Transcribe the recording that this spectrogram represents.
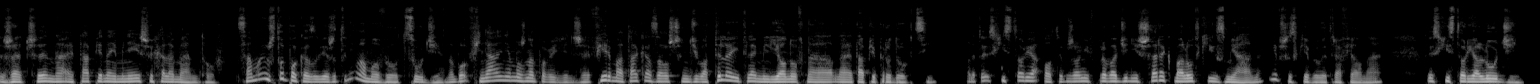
y, rzeczy na etapie najmniejszych elementów. Samo już to pokazuje, że tu nie ma mowy o cudzie, no bo finalnie można powiedzieć, że firma taka zaoszczędziła tyle i tyle milionów na, na etapie produkcji. Ale to jest historia o tym, że oni wprowadzili szereg malutkich zmian, nie wszystkie były trafione. To jest historia ludzi,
